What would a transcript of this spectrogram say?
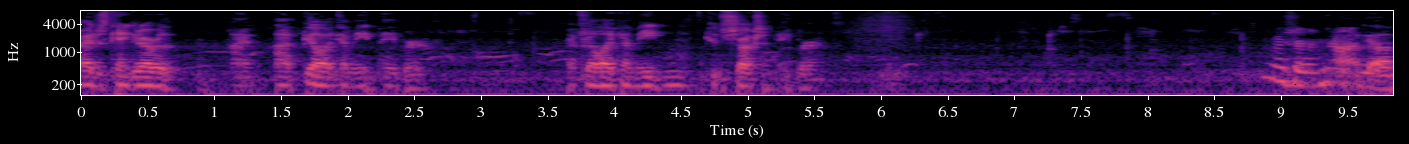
I just can't get over the. I, I feel like I'm eating paper. I feel like I'm eating construction paper. This is not good.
